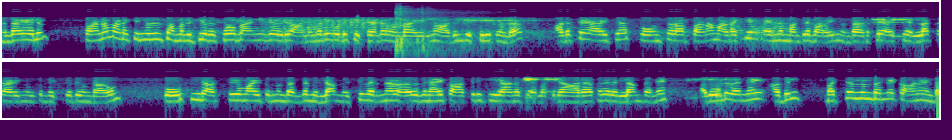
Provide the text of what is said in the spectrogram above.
എന്തായാലും പണം അടയ്ക്കുന്നത് സംബന്ധിച്ച് റിസർവ് ബാങ്കിന്റെ ഒരു അനുമതി കൂടി കിട്ടേണ്ടതുണ്ടായിരുന്നു. അതും കിട്ടിയിട്ടുണ്ട്. അടുത്ത ആഴ്ച സ്പോൺസർ ആ പണം അടയ്ക്കും എന്ന് മന്ത്രി പറയുന്നുണ്ട്. അടുത്ത ആഴ്ച എല്ലാ കാര്യങ്ങൾക്കും വ്യക്തത ഉണ്ടാവും. സ്പോർട്സിന്റെ രാഷ്ട്രീയവുമായിട്ടൊന്നും ബന്ധമില്ല. മെസ്സി വരുന്നതിനായി കാത്തിരിക്കുകയാണ് കേരളത്തിലെ ആരാധകരെല്ലാം തന്നെ. അതുകൊണ്ട് തന്നെ അതിൽ മറ്റൊന്നും തന്നെ കാണേണ്ട.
